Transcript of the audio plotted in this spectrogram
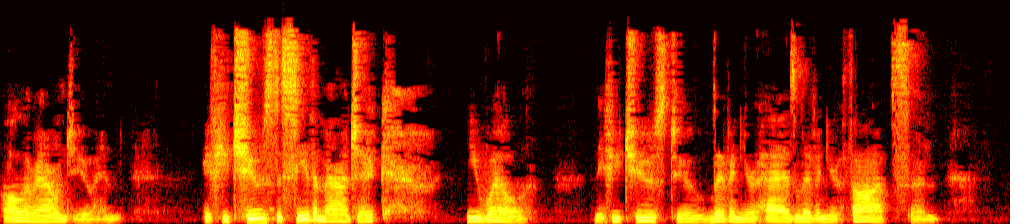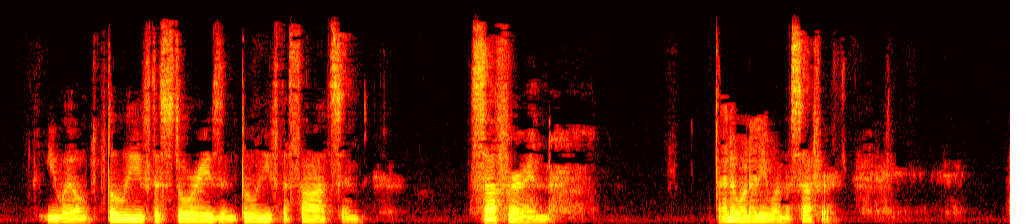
all around you. And if you choose to see the magic, you will. And if you choose to live in your head, live in your thoughts, and you will believe the stories and believe the thoughts and suffer. And I don't want anyone to suffer.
